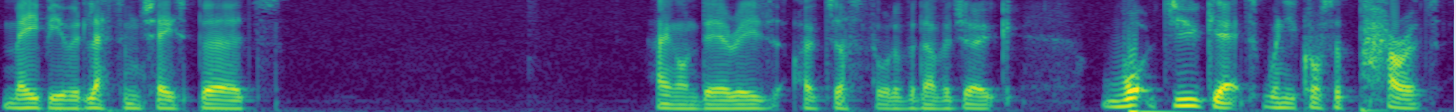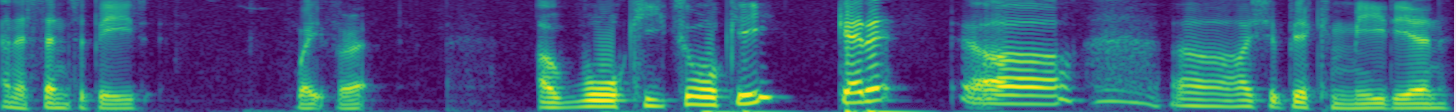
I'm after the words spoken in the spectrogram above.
maybe he would let him chase birds. Hang on, dearies, I've just thought of another joke. What do you get when you cross a parrot and a centipede? Wait for it. A walkie talkie? Get it? Oh, oh, I should be a comedian.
